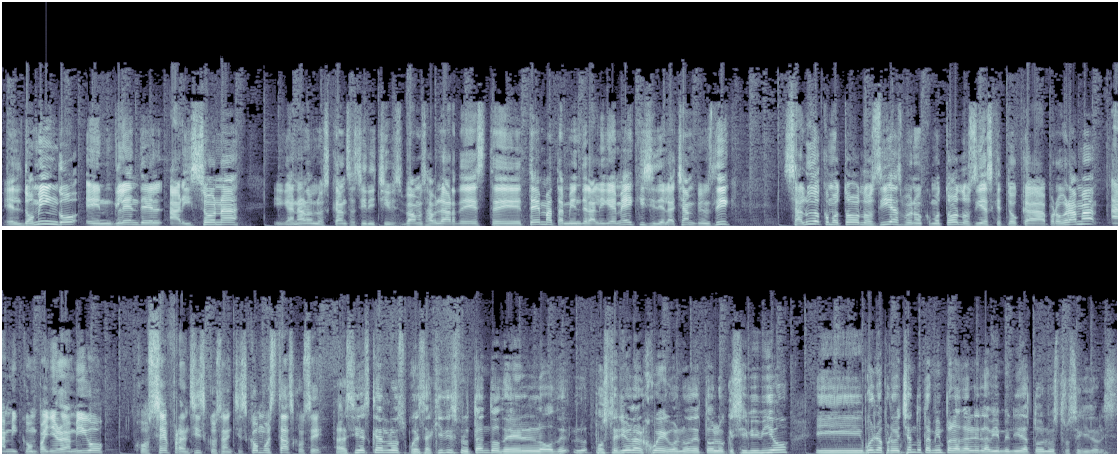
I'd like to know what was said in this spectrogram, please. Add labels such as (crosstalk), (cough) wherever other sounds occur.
el domingo en Glendale, Arizona y ganaron los Kansas City Chiefs. Vamos a hablar de este tema, también de la Liga MX y de la Champions League. Saludo como todos los días, bueno, como todos los días que toca programa, a mi compañero y amigo José Francisco Sánchez. ¿Cómo estás, José? Así es, Carlos, pues aquí disfrutando de lo, posterior al juego, ¿no? De todo lo que se vivió y bueno, aprovechando también para darle la bienvenida a todos nuestros seguidores.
